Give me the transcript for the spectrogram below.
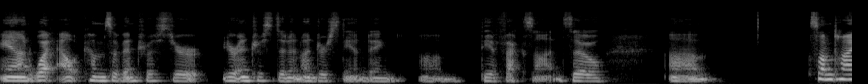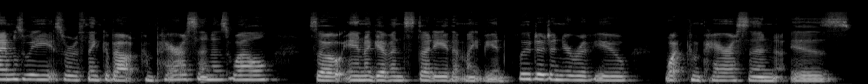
and what outcomes of interest you're you're interested in understanding um, the effects on. So um, sometimes we sort of think about comparison as well. So in a given study that might be included in your review, what comparison is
